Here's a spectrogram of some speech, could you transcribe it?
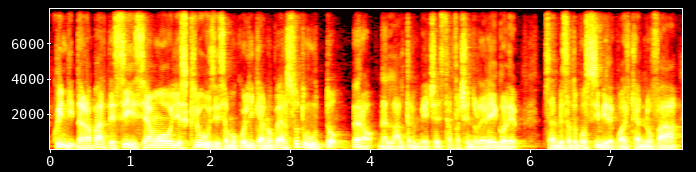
Quindi da una parte sì, siamo gli esclusi, siamo quelli che hanno perso tutto, però dall'altra invece stiamo facendo le regole. Sarebbe stato possibile qualche anno fa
